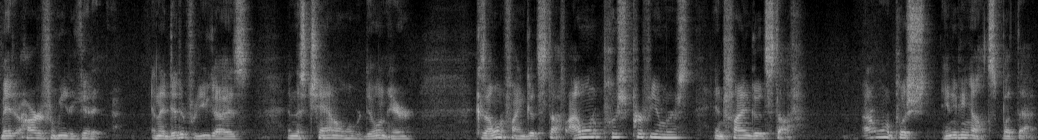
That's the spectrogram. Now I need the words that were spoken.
made it harder for me to get it. And I did it for you guys and this channel and what we're doing here because I want to find good stuff. I want to push perfumers and find good stuff. I don't want to push anything else but that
